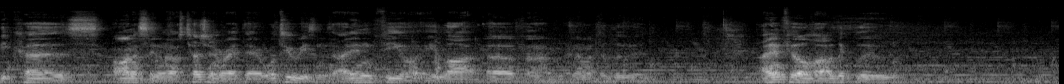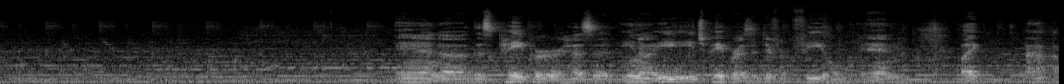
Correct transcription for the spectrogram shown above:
Because honestly, when I was touching it right there, well, two reasons. I didn't feel a lot of, um, and I'm going to dilute it. I didn't feel a lot of the glue and uh, this paper has a you know each paper has a different feel. And like uh,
